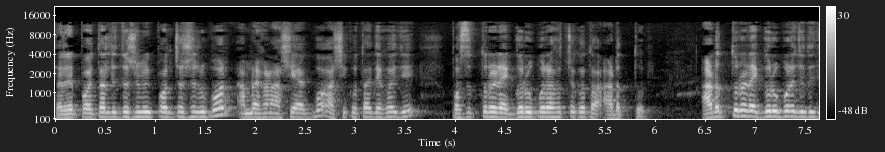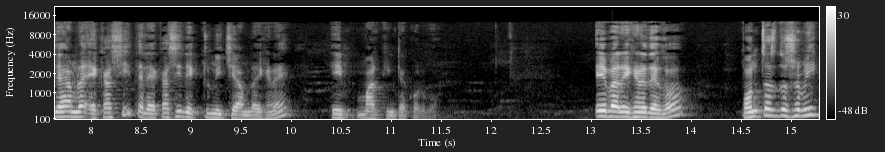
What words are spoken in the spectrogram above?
তাহলে পঁয়তাল্লিশ দশমিক পঞ্চাশের উপর আমরা এখন আশি আঁকবো। আশি কোথায় দেখো যে, পঁচাত্তরের একগর উপরে হচ্ছে কত? আটাত্তর। আটাত্তরের একগর উপরে যদি যাই আমরা একাশি, তাহলে একাশির একটু নিচে আমরা এখানে এই মার্কিংটা করব। এবার এখানে দেখো, পঞ্চাশ দশমিক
